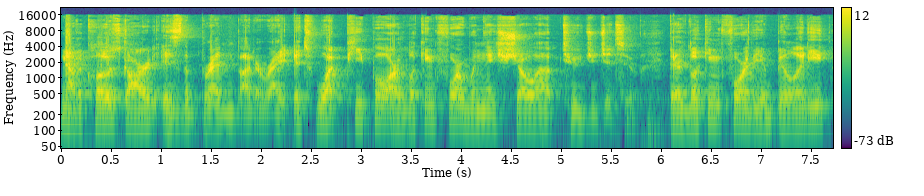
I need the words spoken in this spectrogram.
Now, the closed guard is the bread and butter, right? It's what people are looking for when they show up to Jiu Jitsu. They're looking for the ability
